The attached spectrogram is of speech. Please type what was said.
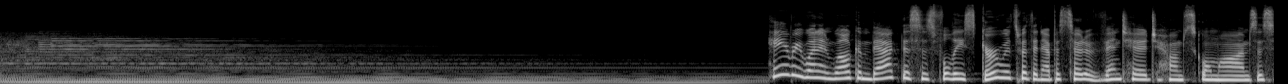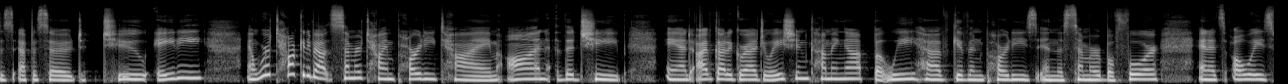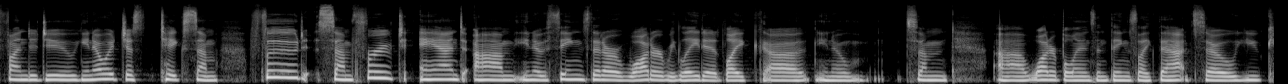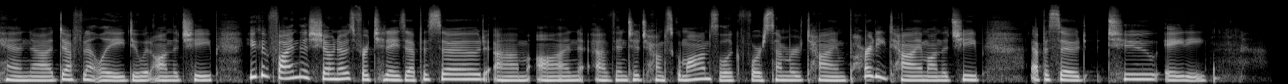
Everyone, and welcome back. This is Felice Gerwitz with an episode of Vintage Homeschool Moms. This is episode 280, and we're talking about summertime party time on the cheap. And I've got a graduation coming up, but we have given parties in the summer before, and it's always fun to do. You know, it just takes some food, some fruit, and, um, you know, things that are water related, like, uh, you know, some uh, water balloons and things like that. So you can uh, definitely do it on the cheap. You can find the show notes for today's episode um, on uh, Vintage Homeschool Moms. Look for Summertime Party Time on the cheap, episode 280.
